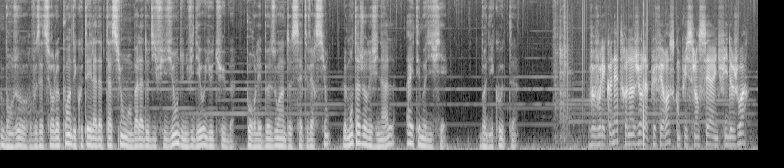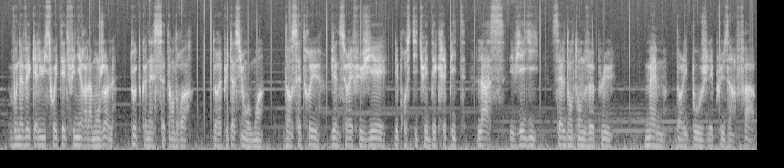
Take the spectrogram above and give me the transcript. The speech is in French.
Bonjour, vous êtes sur le point d'écouter l'adaptation en balado-diffusion d'une vidéo YouTube. Pour les besoins de cette version, le montage original a été modifié. Bonne écoute. Vous voulez connaître l'injure la plus féroce qu'on puisse lancer à une fille de joie? Vous n'avez qu'à lui souhaiter de finir à la Monjole. Toutes connaissent cet endroit, de réputation au moins. Dans cette rue viennent se réfugier les prostituées décrépites, lasses et vieillies, celles dont on ne veut plus, même dans les bouges les plus infâmes.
